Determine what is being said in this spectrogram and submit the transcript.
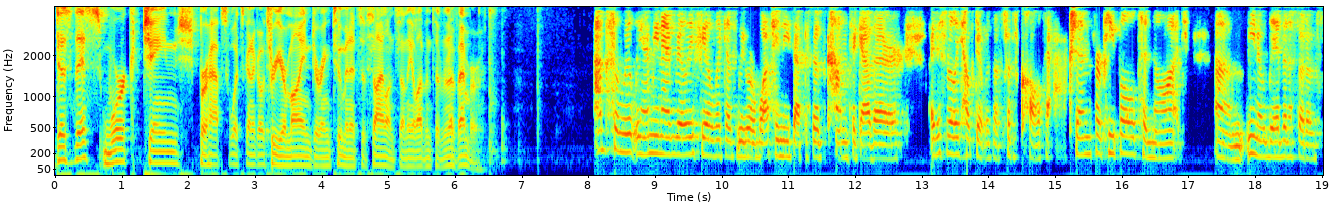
Does this work change perhaps what's going to go through your mind during two minutes of silence on the 11th of November? Absolutely. I mean, I really feel like as we were watching these episodes come together, I just really hoped it was a sort of call to action for people to not, um, you know, live in a sort of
